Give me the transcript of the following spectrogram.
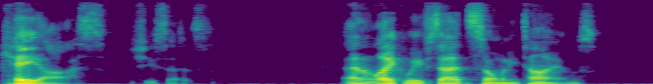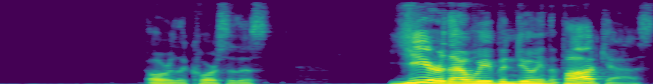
chaos, she says. And like we've said so many times over the course of this year that we've been doing the podcast,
